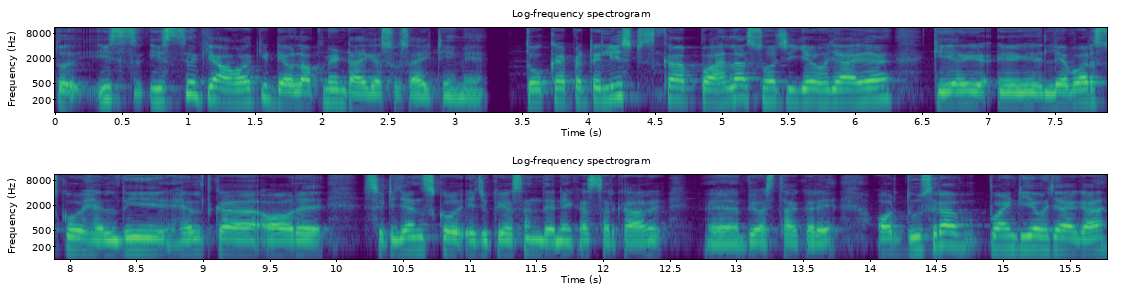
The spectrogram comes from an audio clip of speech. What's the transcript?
तो इस, इससे क्या होगा कि डेवलपमेंट आएगा सोसाइटी में। तो कैपिटलिस्ट का पहला सोच ये हो जाएगा कि लेबर्स को हेल्दी, हेल्थ का और सिटीजन्स को एजुकेशन देने का सरकार व्यवस्था करें। और दूसरा पॉइंट ये हो जाएगा,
